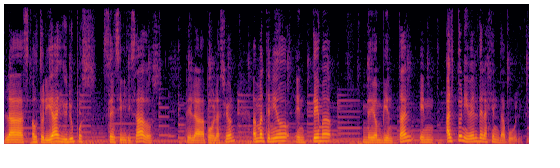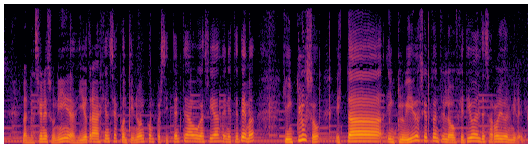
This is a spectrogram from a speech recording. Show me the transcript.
las autoridades y grupos sensibilizados de la población han mantenido en tema medioambiental en alto nivel de la agenda pública. Las Naciones Unidas y otras agencias continúan con persistentes abogacías en este tema, que incluso está incluido ¿cierto? entre los objetivos del desarrollo del milenio.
